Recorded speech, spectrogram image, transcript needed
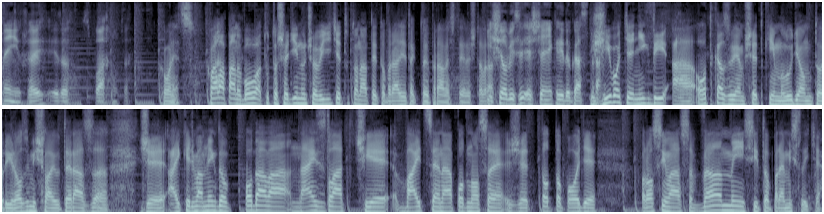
Není už, hej? Je to spláchnuté. Konec. Chvála pánu Bohu a túto šedinu, čo vidíte tuto na tejto brade, tak to je práve z tej reštaurácie. Išiel by si ešte niekedy do gastra? V živote nikdy a odkazujem všetkým ľuďom, ktorí rozmýšľajú teraz, e, že aj keď vám niekto podáva najzladšie vajce na podnose, že toto pôjde prosím vás, veľmi si to premyslíte.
